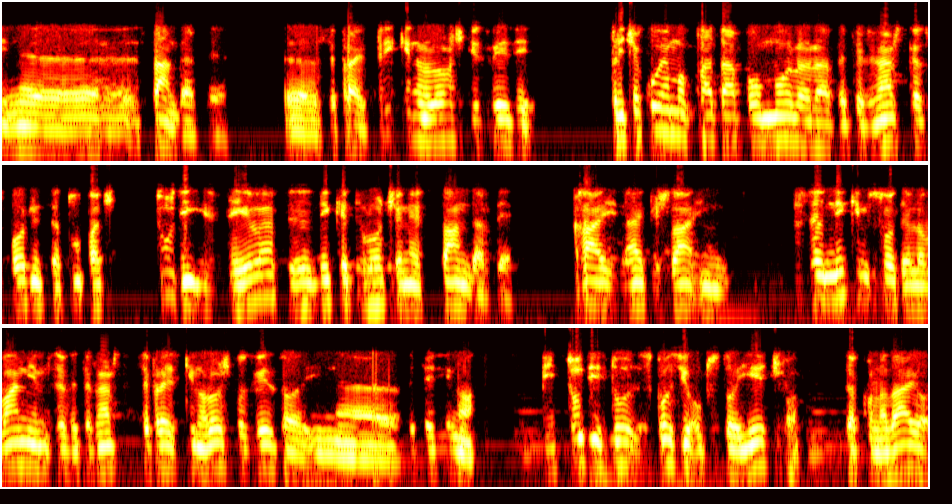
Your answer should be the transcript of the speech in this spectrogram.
in eh, standarde. Eh, se pravi, pri kinološki zvezi pričakujemo pa, da bo morala veterinarska zbornica tu pač tudi izdelati eh, neke določene standarde, kaj naj bi šla in z nekim sodelovanjem z veterinarsko, se pravi, s kinološko zvezo in uh, veterino, bi tudi to, skozi obstoječo zakonodajo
